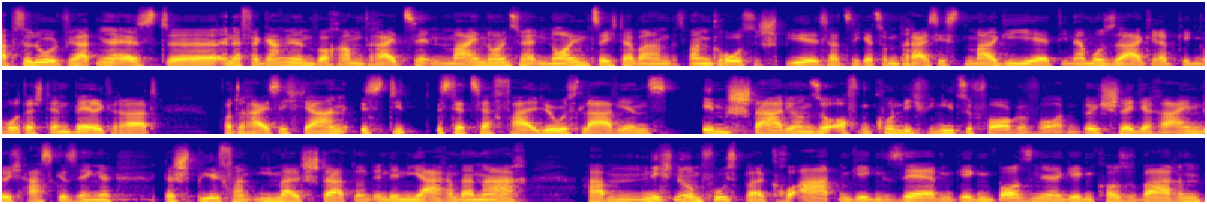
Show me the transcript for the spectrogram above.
Absolut. Wir hatten ja erst äh, in der vergangenen Woche am 13. Mai 1990, da war, das war ein großes Spiel, es hat sich jetzt zum 30. Mal gejährt, Dinamo Zagreb gegen Roter Stern Belgrad. Vor 30 Jahren ist, die, ist der Zerfall Jugoslawiens im Stadion so offenkundig wie nie zuvor geworden. Durch Schlägereien, durch Hassgesänge. Das Spiel fand niemals statt und in den Jahren danach haben nicht nur im Fußball Kroaten gegen Serben, gegen Bosnier, gegen Kosovaren,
